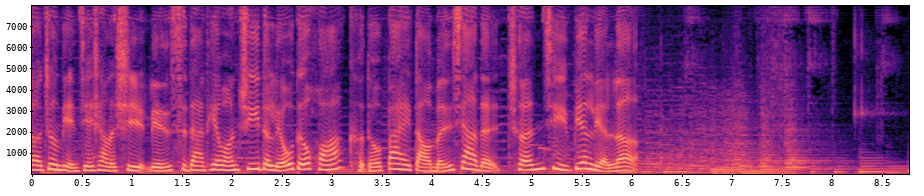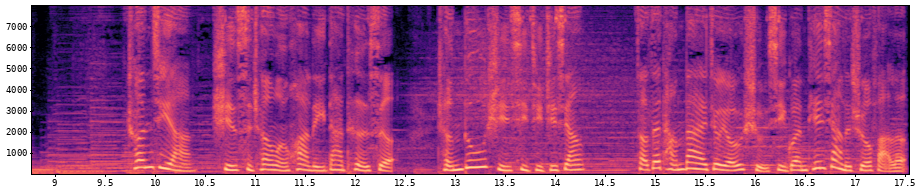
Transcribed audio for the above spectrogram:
要重点介绍的是，连四大天王之一的刘德华可都拜倒门下的川剧变脸了。川剧啊，是四川文化的一大特色。成都是戏剧之乡，早在唐代就有蜀戏冠天下的说法了。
